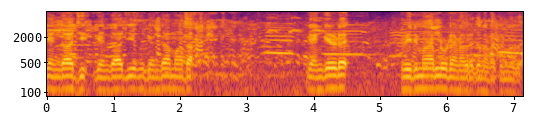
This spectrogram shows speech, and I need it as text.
ഗംഗാജി ഗംഗാജി എന്ന് ഗംഗാമാത ഗംഗയുടെ വെരുമാറിലൂടെയാണ് അവരൊക്കെ നടക്കുന്നത്.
